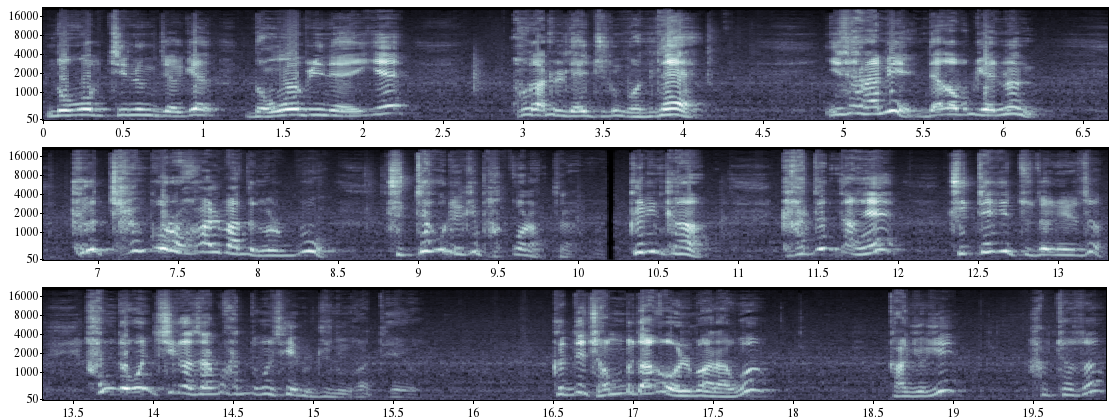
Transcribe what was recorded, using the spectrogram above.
농업진흥지역에 농업인에게 허가를 내주는 건데 이 사람이 내가 보기에는 그 창고를 허가를 받은 걸 보고 주택으로 이렇게 바꿔놨더라고. 그러니까 같은 땅에 주택이 두 동이라서 한 동은 지가 살고 한 동은 세를 주는 것 같아요. 근데 전부 다가 얼마라고? 가격이 합쳐서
